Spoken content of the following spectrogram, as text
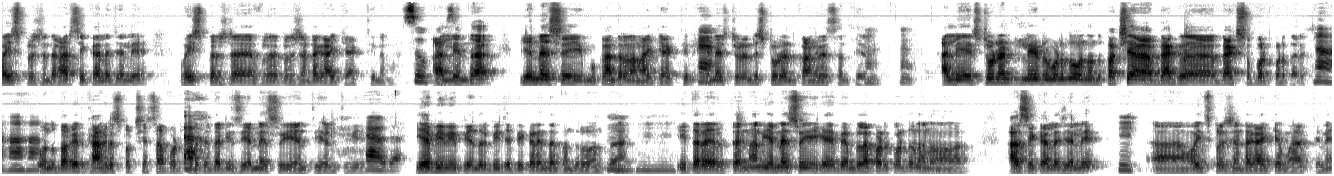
ವೈಸ್ ಪ್ರೆಸಿಡೆಂಟ್ ಆರ್ ಸಿ ಕಾಲೇಜಲ್ಲಿ ವೈಸ್ ಪ್ರೆಸಿಡೆಂಟ್ ಪ್ರೆಸಿಡೆಂಟಾಗಿ ಆಯ್ಕೆ ಆಗ್ತೀನಿ ನಮ್ಮ ಅಲ್ಲಿಂದ ಎನ್ ಎಸ್ ಐ ಮುಖಾಂತರ ನಾನು ಆಯ್ಕೆ ಆಗ್ತೀನಿ. N S student student Congress ಅಂತೇಳಿ. ಹೇಳಿ ಅಲ್ಲಿ ಸ್ಟೂಡೆಂಟ್ ಲೀಡರ್ಗಳಿಗೂ ಒಂದೊಂದು ಪಕ್ಷ ಬ್ಯಾಕ್ ಬ್ಯಾಕ್ ಸಪೋರ್ಟ್ ಕೊಡ್ತಾರೆ. ಒಂದು ಬಗೆದ ಕಾಂಗ್ರೆಸ್ ಪಕ್ಷ ಸಪೋರ್ಟ್ ಕೊಡುತ್ತೆ that is N S V ಅಂತ ಹೇಳ್ತೀವಿ. ಎ ಬಿ ವಿ ಪಿ ಅಂದ್ರೆ ಬಿಜೆಪಿ ಕಡೆಯಿಂದ ಬಂದರು ಅಂತ ಈ ಥರ ಇರುತ್ತೆ. ನಾನು ಎನ್ ಎಸ್ ವಿಗೆ ಬೆಂಬಲ ಪಡ್ಕೊಂಡು ನಾನು ಆರ್ ಸಿ ಕಾಲೇಜಲ್ಲಿ ವೈಸ್ ವೈಸ್ ಪ್ರೆಸಿಡೆಂಟಾಗಿ ಆಯ್ಕೆ ಆಗ್ತೀನಿ.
